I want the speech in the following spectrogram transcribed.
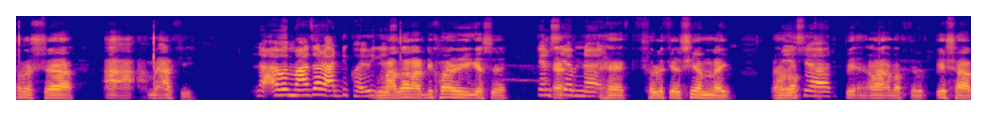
সমস্যা মানে আর কি? মাজার আড্ডি ক্ষয় হয়ে গেছে। মাজার আড্ডি ক্ষয় হয়ে গেছে। ক্যালসিয়াম নাই। হ্যাঁ শরীরে ক্যালসিয়াম নাই। প্রেশার।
